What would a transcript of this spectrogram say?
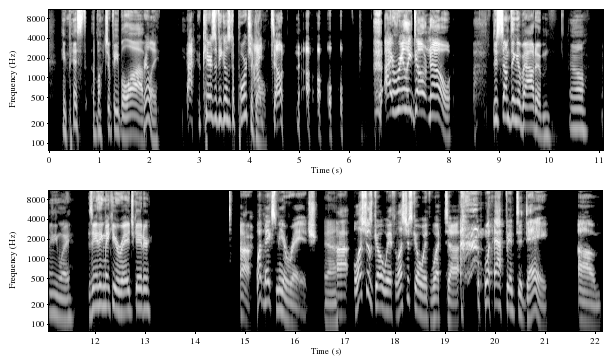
he pissed a bunch of people off. Really? Who cares if he goes to Portugal? I don't know. I really don't know. There's something about him. Well, anyway, does anything make you a rage, Gator? Uh, what makes me a rage? Yeah. Uh, well, let's just go with let's just go with what uh, what happened today. Um,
